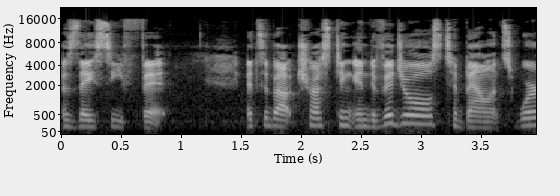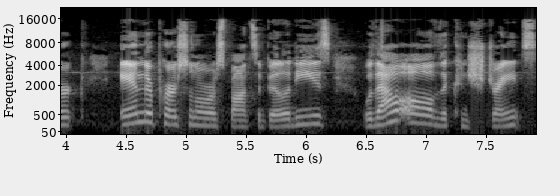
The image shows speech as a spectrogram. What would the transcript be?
as they see fit. It's about trusting individuals to balance work and their personal responsibilities without all of the constraints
